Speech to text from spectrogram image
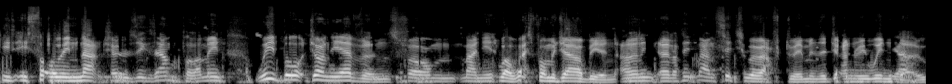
he's, he's following Nacho's example. I mean, we bought Johnny Evans from Man well West Bromwich Albion, and I think, and I think Man City were after him in the January window.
